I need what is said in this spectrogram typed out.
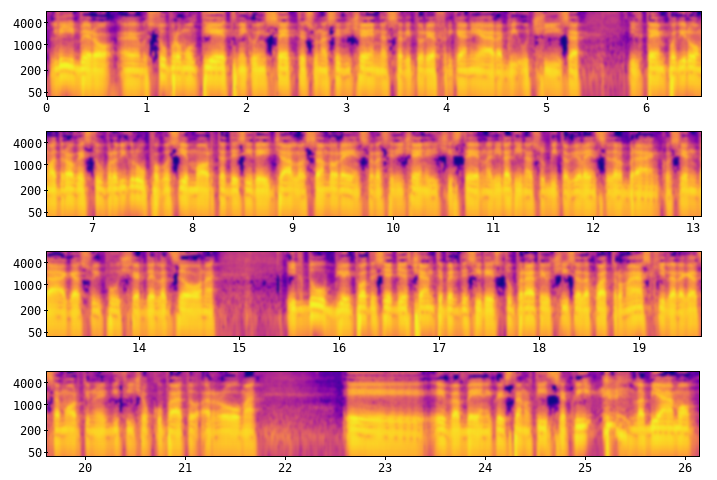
Libero, eh, stupro multietnico in sette su una sedicenne, assalitori africani e arabi, uccisa. Il tempo di Roma, droga e stupro di gruppo, così è morta Desiree Giallo a San Lorenzo, la sedicenne di Cisterna di Latina ha subito violenze dal branco, si indaga sui pusher della zona. Il dubbio, ipotesi agghiacciante per Desiree, stuprata e uccisa da quattro maschi, la ragazza morta in un edificio occupato a Roma. E, e va bene, questa notizia qui l'abbiamo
